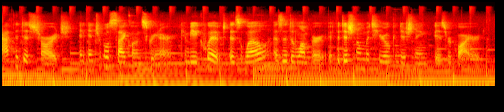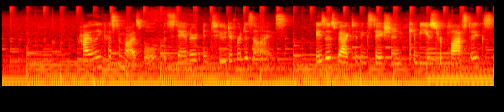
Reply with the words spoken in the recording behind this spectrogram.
At the discharge, an integral cyclone screener can be equipped as well as a delumper if additional material conditioning is required. Highly customizable with standard in two different designs, Azo's bag tipping station can be used for plastics,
